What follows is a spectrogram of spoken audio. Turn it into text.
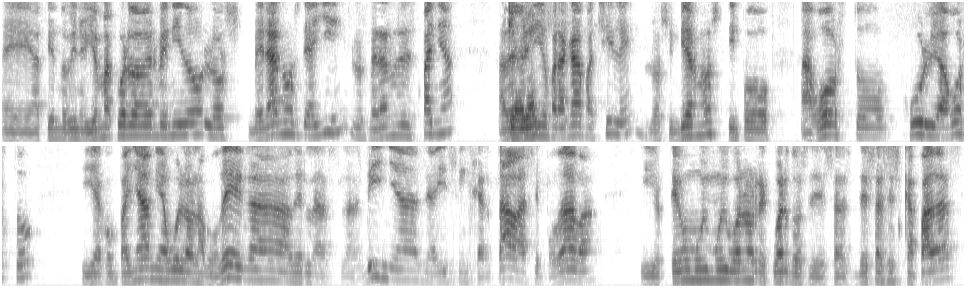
eh, haciendo vino. Yo me acuerdo de haber venido los veranos de allí, los veranos de España, haber venido para acá, para Chile, los inviernos, tipo agosto, julio, agosto, y acompañaba a mi abuelo a la bodega, a ver las, las viñas, de ahí se injertaba, se podaba, y tengo muy, muy buenos recuerdos de esas, de esas escapadas,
